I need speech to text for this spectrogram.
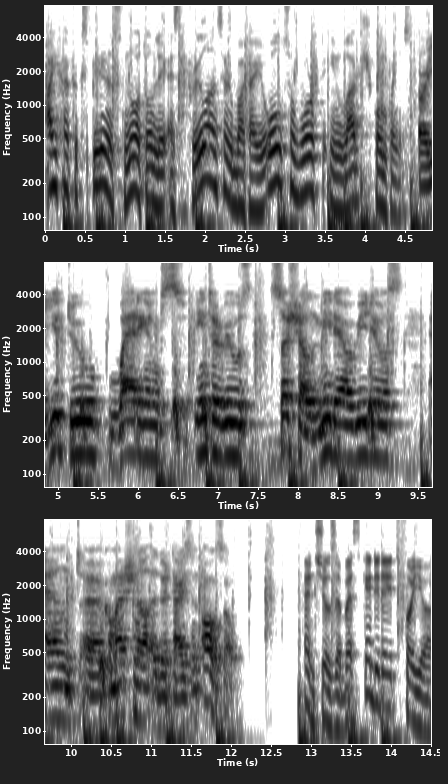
I have experience not only as a freelancer, but I also worked in large companies. YouTube, weddings, interviews, social media videos and uh, commercial advertising also. And choose the best candidate for you.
